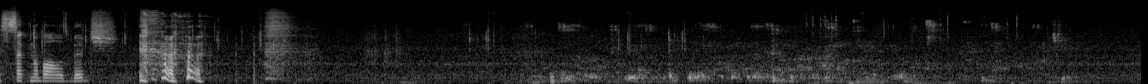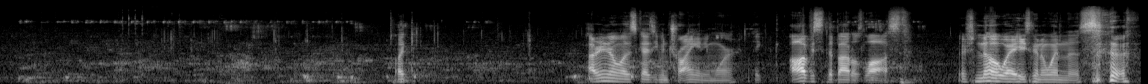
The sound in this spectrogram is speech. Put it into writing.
suck my balls, bitch. like, I don't even know why this guy's even trying anymore. Like, obviously the battle's lost. There's no way he's gonna win this.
